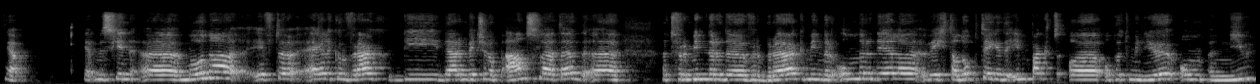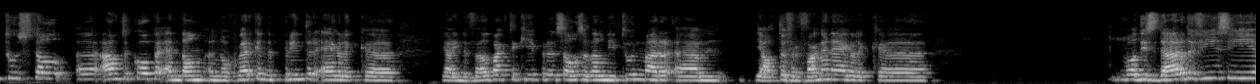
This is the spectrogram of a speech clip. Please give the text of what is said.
Ja. Ja, misschien Mona heeft eigenlijk een vraag die daar een beetje op aansluit. Hè. De, het verminderde verbruik, minder onderdelen, weegt dat op tegen de impact uh, op het milieu om een nieuw toestel aan te kopen en dan een nog werkende printer eigenlijk ja, in de vuilbak te kieperen, zal ze wel niet doen, maar um, ja, te vervangen eigenlijk. wat is daar de visie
